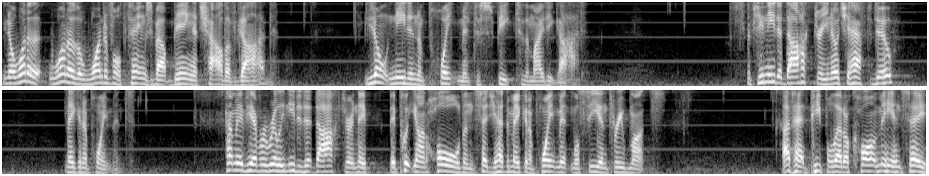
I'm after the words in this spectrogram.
You know, one of, one of the wonderful things about being a child of God, you don't need an appointment to speak to the mighty God. If you need a doctor, you know what you have to do? Make an appointment. How many of you ever really needed a doctor and they, they put you on hold and said you had to make an appointment and we'll see you in three months? I've had people that'll call me and say,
